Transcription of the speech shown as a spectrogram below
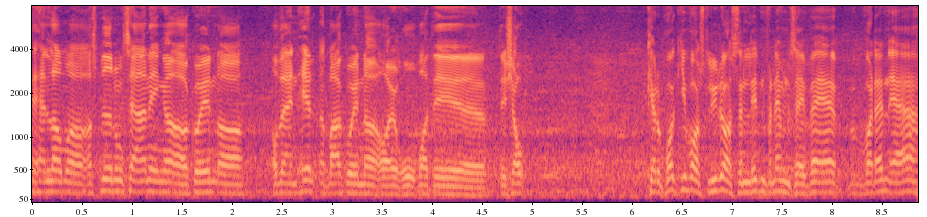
Det handler om at, at smide nogle terninger og gå ind og, og være en held og bare gå ind og, og erobre. Det, uh, det er sjovt. Kan du prøve at give vores lyttere sådan lidt en fornemmelse af, hvad hvordan er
